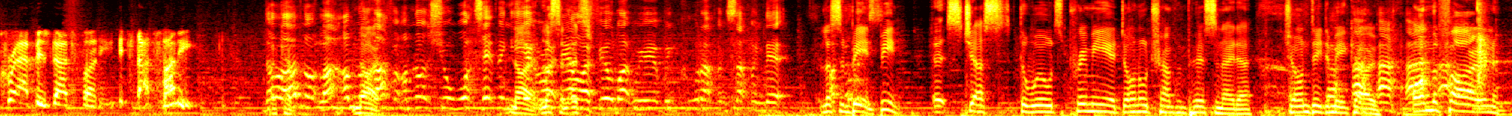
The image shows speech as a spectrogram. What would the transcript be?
crap is not funny. It's not funny. No, I'm not. La- I'm No. not laughing. I'm not sure what's happening No, here right listen, now. I feel like we're being caught up in something that. I Listen, thought Ben, Ben, It's just the world's premier Donald Trump impersonator, John Di Domenico, on the phone.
